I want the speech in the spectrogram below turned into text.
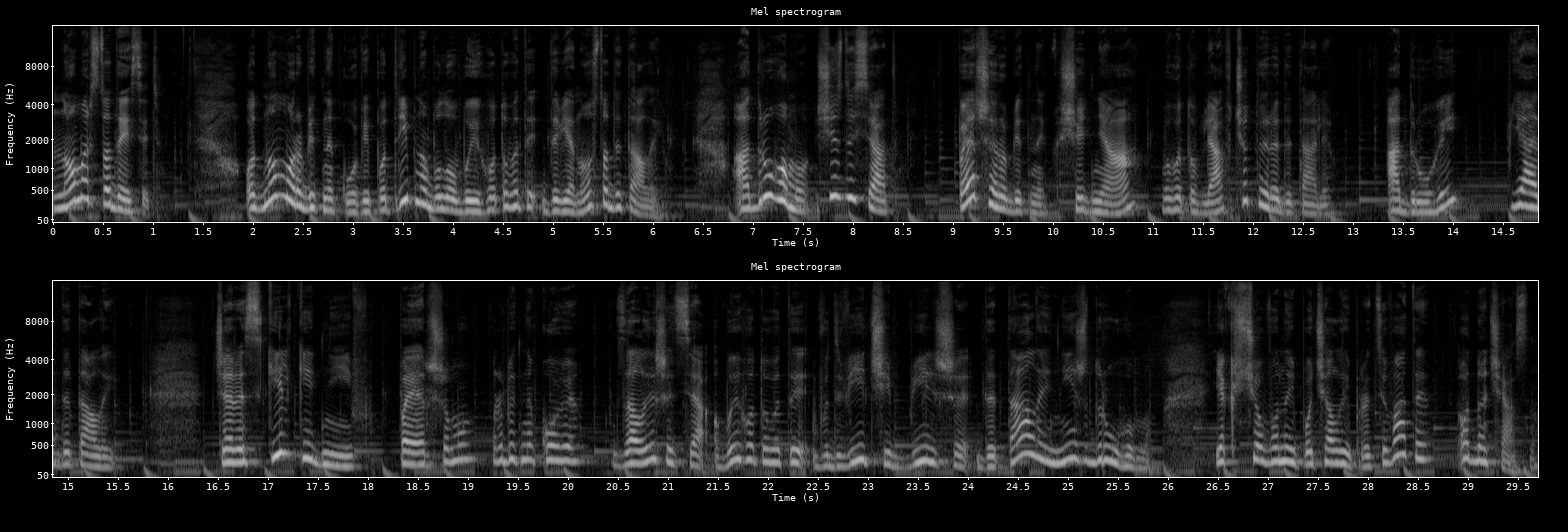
Номер 110. Одному робітникові потрібно було виготовити 90 деталей, а другому 60. Перший робітник щодня виготовляв 4 деталі, а другий 5 деталей. Через скільки днів першому робітникові залишиться виготовити вдвічі більше деталей, ніж другому, якщо вони почали працювати одночасно.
